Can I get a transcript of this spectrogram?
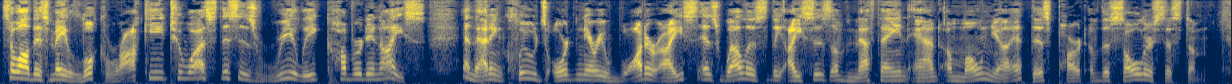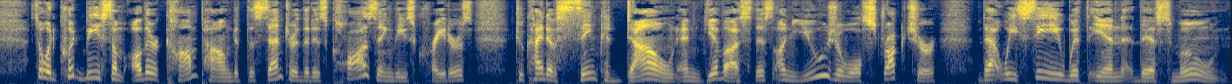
So while this may look rocky to us, this is really covered in ice. And that includes ordinary water ice as well as the ices of methane and ammonia at this part of the solar system. So it could be some other compound at the center that is causing these craters to kind of sink down and give us this unusual structure that we see within this moon.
